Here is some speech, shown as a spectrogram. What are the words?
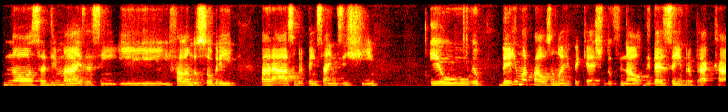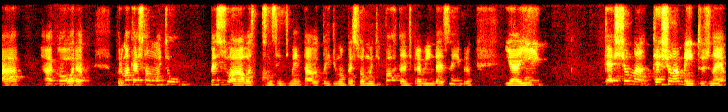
Nossa, demais, assim. E, e falando sobre parar, sobre pensar em desistir, eu, eu dei uma pausa no RPCast do final de dezembro para cá, agora, por uma questão muito pessoal, assim, sentimental. Eu perdi uma pessoa muito importante para mim em dezembro. E aí, questiona, questionamentos, né?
